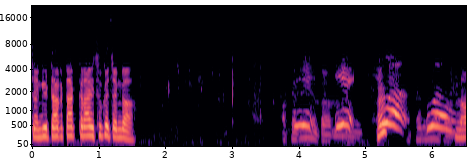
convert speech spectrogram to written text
चंगी टक टक करा इसके चंगा। ला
